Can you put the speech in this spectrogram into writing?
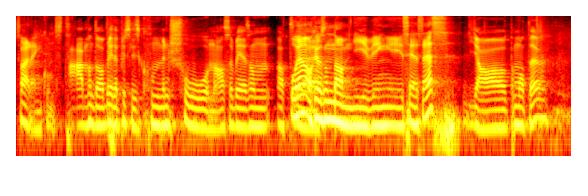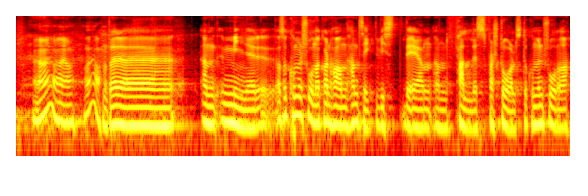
Så er det en kunst. Ja, men da blir det plutselig konvensjoner. Så blir det sånn at Oh, ja, eh, akkurat sånn navngiving i CSS? Ja, på en måte. Ja, ja, ja. Oh, ja. Det er eh, en mindre altså Konvensjoner kan ha en hensikt hvis det er en, en felles forståelse til konvensjoner.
